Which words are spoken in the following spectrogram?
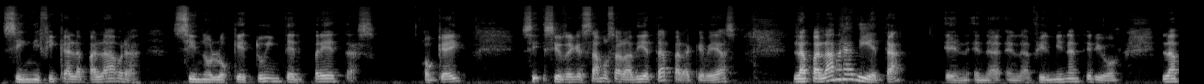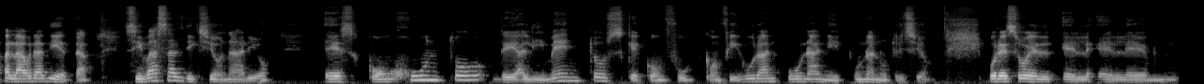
significa la palabra, sino lo que tú interpretas. ¿Ok? Si, regresamos a la dieta para que veas, la palabra dieta, en, en la filmina anterior, la palabra dieta, si vas al diccionario, es conjunto de alimentos que configuran una, una, nutrición. Por eso el, em,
